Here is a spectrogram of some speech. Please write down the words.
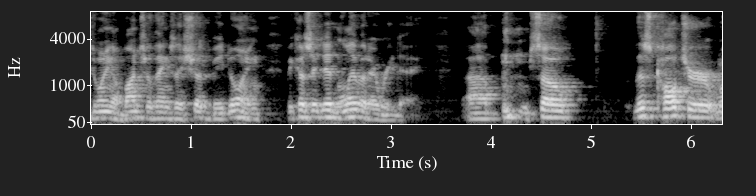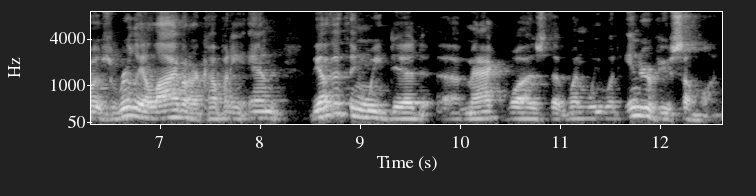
doing a bunch of things they shouldn't be doing because they didn't live it every day. Uh, so this culture was really alive in our company. And the other thing we did, uh, Mac, was that when we would interview someone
